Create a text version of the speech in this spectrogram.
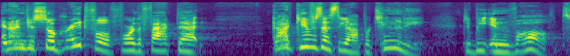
And I'm just so grateful for the fact that God gives us the opportunity to be involved.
